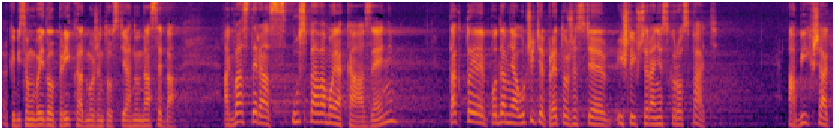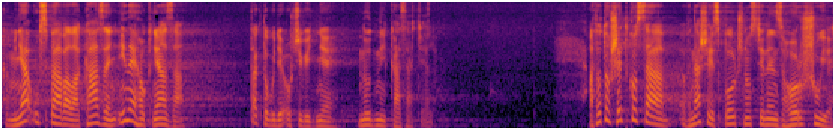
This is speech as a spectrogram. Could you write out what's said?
Keby som uvedol príklad, môžem to vzťahnuť na seba. Ak vás teraz uspáva moja kázeň, tak to je podľa mňa určite preto, že ste išli včera neskoro spať. Aby však mňa uspávala kázeň iného kňaza, tak to bude očividne nudný kazateľ. A toto všetko sa v našej spoločnosti len zhoršuje.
